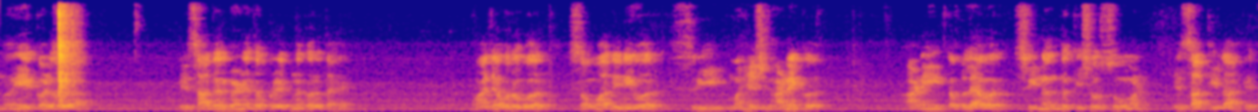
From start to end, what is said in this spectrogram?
नये कळवळा हे सादर करण्याचा प्रयत्न करत आहे. माझ्याबरोबर संवादिनीवर श्री महेश घाणेकर आणि तबल्यावर श्री नंदकिशोर सोमण हे साथीला आहेत.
